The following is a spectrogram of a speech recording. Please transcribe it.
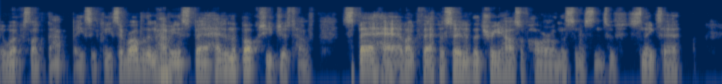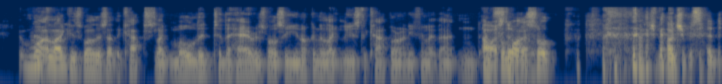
it works like that basically. So rather than having a spare head in the box, you just have spare hair, like the episode of the Treehouse of Horror on The Simpsons with Snake's hair. What I like as well is that the cap's like molded to the hair as well, so you're not going to like lose the cap or anything like that. And, Oh, and from what I saw, Hundred percent.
